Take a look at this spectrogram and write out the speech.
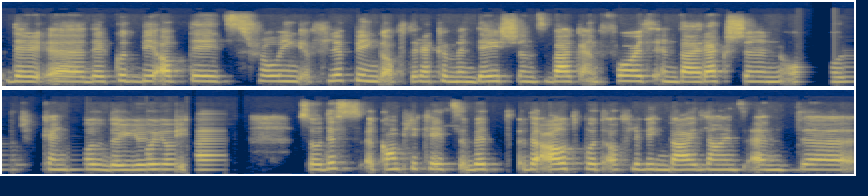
there, uh, there could be updates showing a flipping of the recommendations back and forth in direction, or, or you can call the yo-yo effect. So this complicates a bit the output of living guidelines, and uh,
